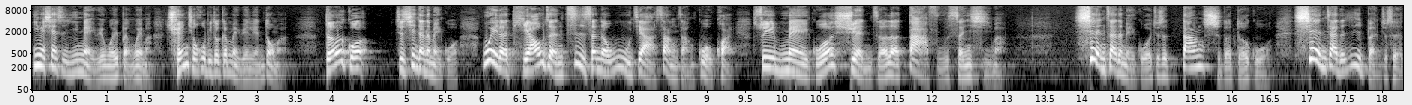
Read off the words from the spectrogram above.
因为现在是以美元为本位嘛，全球货币都跟美元联动嘛。德国就是现在的美国，为了调整自身的物价上涨过快，所以美国选择了大幅升息嘛。现在的美国就是当时的德国，现在的日本就是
